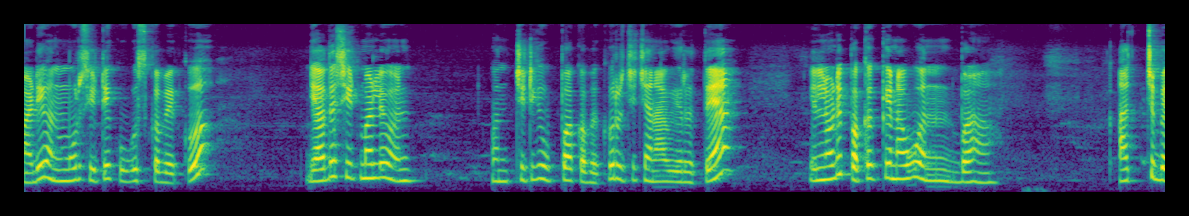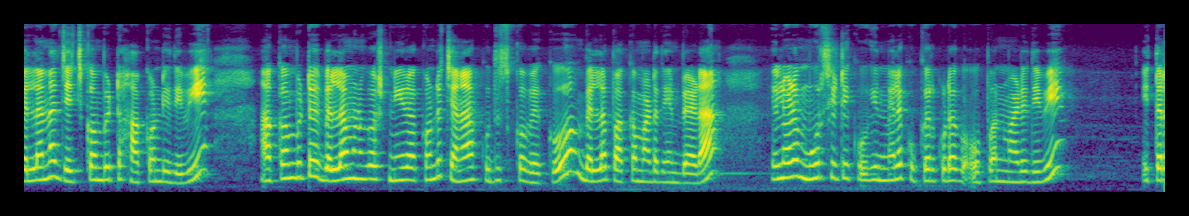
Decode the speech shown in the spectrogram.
ಮಾಡಿ ಒಂದು ಮೂರು ಸೀಟಿ ಕೂಗಿಸ್ಕೋಬೇಕು ಯಾವುದೇ ಸೀಟ್ ಮಾಡಲಿ ಒಂದು ಒಂದು ಚಿಟಿಕೆ ಉಪ್ಪು ಹಾಕೋಬೇಕು, ರುಚಿ ಚೆನ್ನಾಗಿರುತ್ತೆ. ಇಲ್ಲಿ ನೋಡಿ ಪಕ್ಕಕ್ಕೆ ನಾವು ಒಂದು ಬ, ಹಚ್ಚು ಬೆಲ್ಲನ ಜಜ್ಕೊಂಬಿಟ್ಟು ಹಾಕ್ಕೊಂಡಿದ್ದೀವಿ ಹಾಕ್ಕೊಂಬಿಟ್ಟು ಬೆಲ್ಲ ಮುಣಗೋಷ್ಟು ನೀರು ಹಾಕ್ಕೊಂಡು ಚೆನ್ನಾಗಿ ಕುದಿಸ್ಕೋಬೇಕು. ಬೆಲ್ಲ ಪಾಕ ಮಾಡೋದೇನು ಬೇಡ. ಇಲ್ಲಿ ನೋಡಿ ಮೂರು ಸಿಟಿ ಕೂಗಿದ ಮೇಲೆ ಕುಕ್ಕರ್ ಕೂಡ ಓಪನ್ ಮಾಡಿದ್ದೀವಿ ಈ ಥರ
